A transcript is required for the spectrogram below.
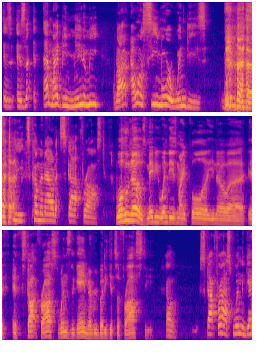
Is is that, that might be mean of me, but I, I want to see more Wendy's Wendy's tweets coming out at Scott Frost. Well, who knows? Maybe Wendy's might pull. A, you know, uh, if if Scott Frost wins the game, everybody gets a frosty. Oh, Scott Frost win the game.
